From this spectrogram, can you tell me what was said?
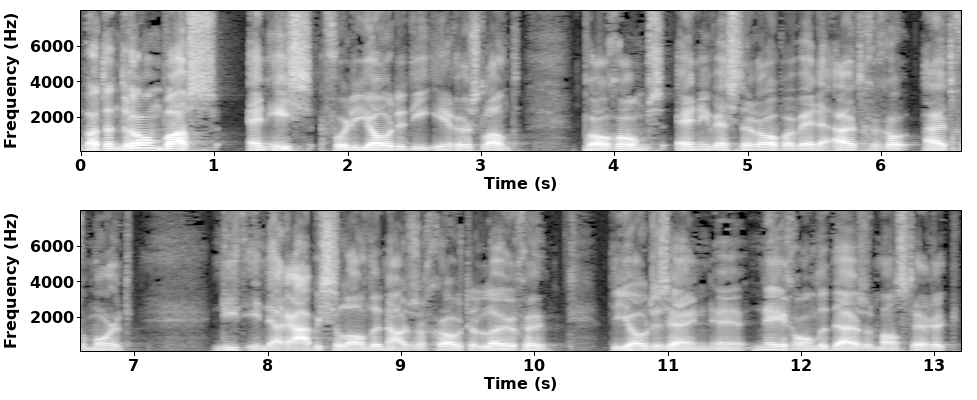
Wat een droom was en is voor de Joden die in Rusland, pogroms en in West-Europa werden uitgemoord. Niet in de Arabische landen, nou, is een grote leugen. De Joden zijn eh, 900.000 man sterk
